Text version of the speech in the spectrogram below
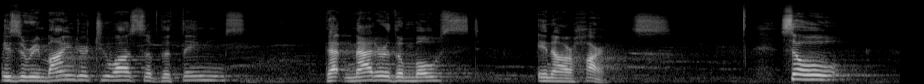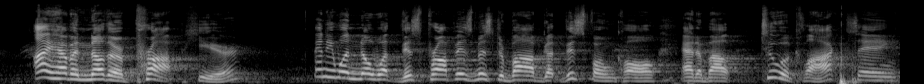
is a reminder to us of the things that matter the most in our hearts. So, I have another prop here. Anyone know what this prop is? Mr. Bob got this phone call at about 2 o'clock saying,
